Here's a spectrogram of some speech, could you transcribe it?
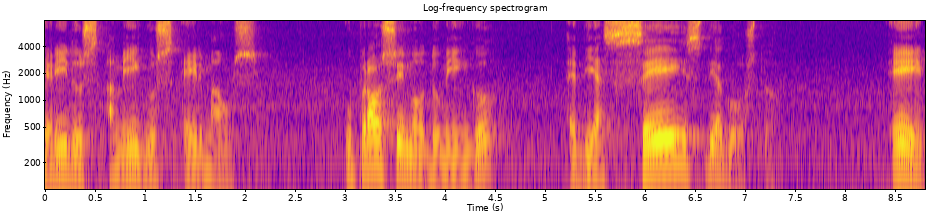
Queridos amigos e irmãos, o próximo domingo é dia 6 de agosto. E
